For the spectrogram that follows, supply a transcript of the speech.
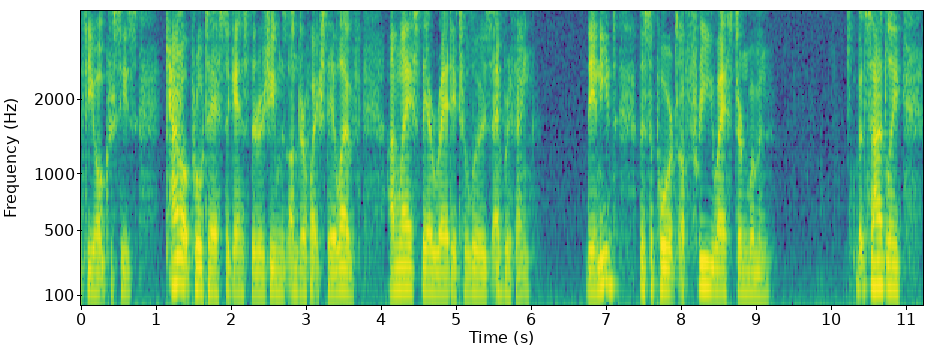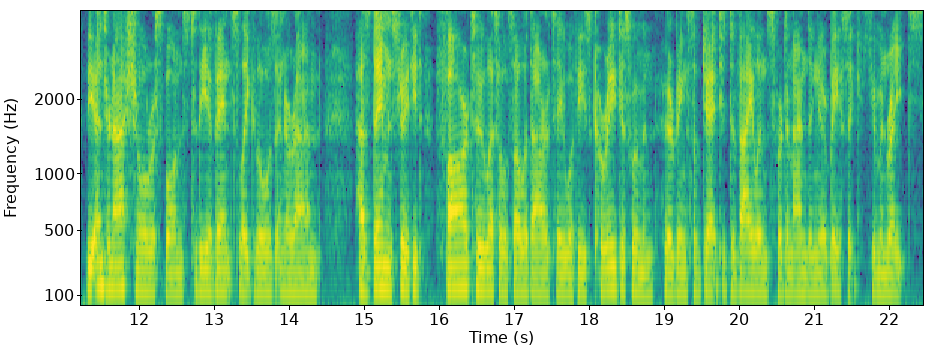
theocracies cannot protest against the regimes under which they live unless they are ready to lose everything. They need the support of free Western women. But sadly, the international response to the events like those in Iran has demonstrated far too little solidarity with these courageous women who are being subjected to violence for demanding their basic human rights.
